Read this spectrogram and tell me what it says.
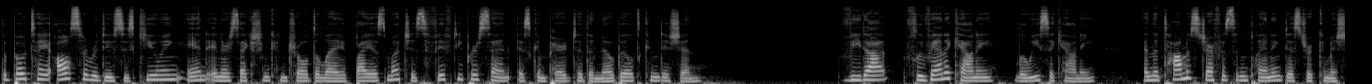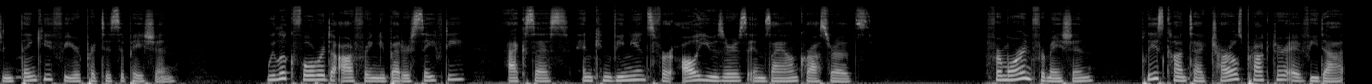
The bow tie also reduces queuing and intersection control delay by as much as 50% as compared to the no-build condition. VDOT, Fluvanna County, Louisa County, and the Thomas Jefferson Planning District Commission thank you for your participation. We look forward to offering you better safety, access, and convenience for all users in Zion Crossroads. For more information, please contact Charles Proctor at VDOT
